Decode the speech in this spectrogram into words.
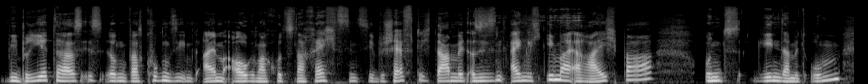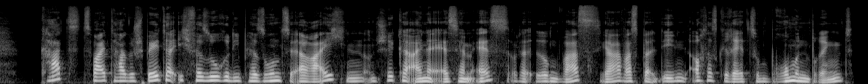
vibriert das, ist irgendwas, gucken Sie mit einem Auge mal kurz nach rechts, sind Sie beschäftigt damit. Also Sie sind eigentlich immer erreichbar und gehen damit um. Cut, zwei Tage später, ich versuche die Person zu erreichen und schicke eine SMS oder irgendwas, ja, was bei denen auch das Gerät zum Brummen bringt,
